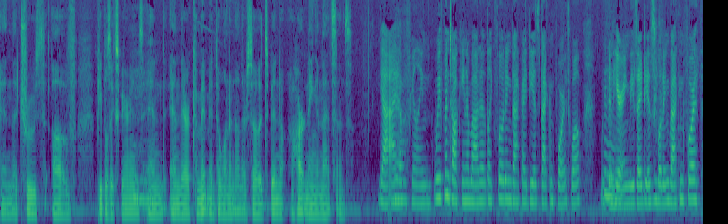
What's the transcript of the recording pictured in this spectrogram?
and the truth of people's experience and and their commitment to one another. So it's been heartening in that sense. Yeah, I have a feeling we've been talking about it, like floating back ideas back and forth. Well, we've been hearing these ideas floating back and forth,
